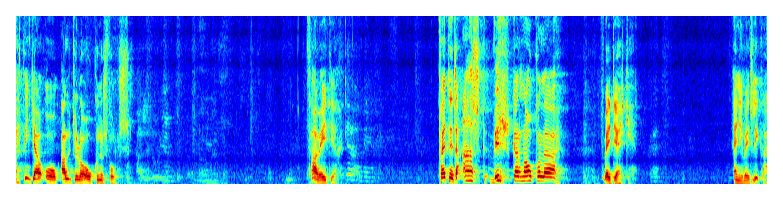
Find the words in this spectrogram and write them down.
ættingja og algjörlega ókunnus fólks. Það veit ég. Hvernig þetta allt virkar nákvæmlega, veit ég ekki. En ég veit líka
